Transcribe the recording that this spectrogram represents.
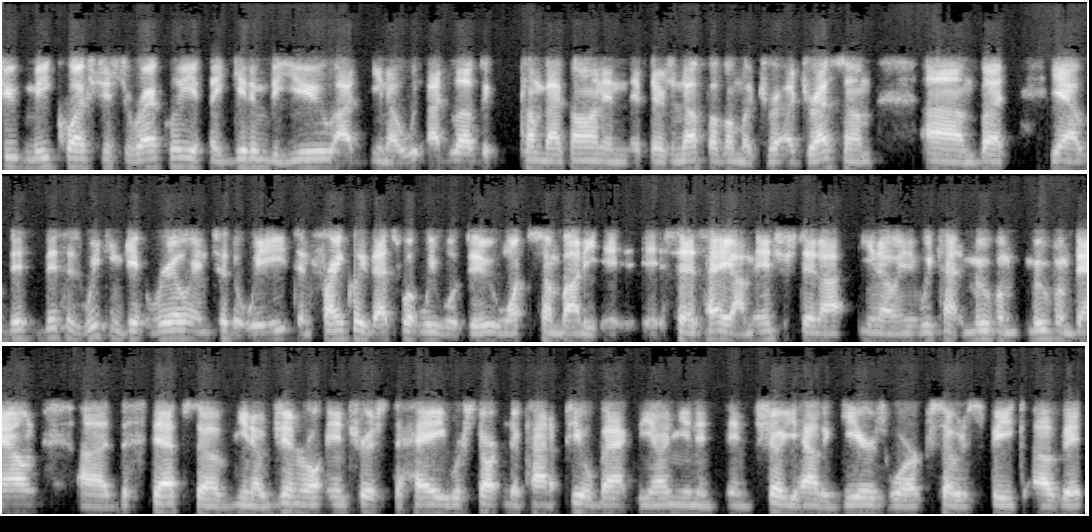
shoot me questions directly if they get them to you i you know i'd love to come back on and if there's enough of them address them um, but yeah this this is we can get real into the weeds and frankly that's what we will do once somebody it, it says hey i'm interested i you know and we kind of move them move them down uh, the steps of you know general interest to hey we're starting to kind of peel back the onion and, and show you how the gears work so to speak of it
